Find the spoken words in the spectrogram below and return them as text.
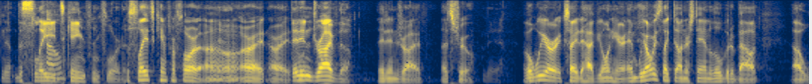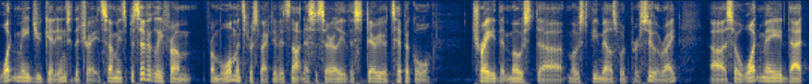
No. The Slades Oh. came from Florida. The Slades came from Florida. Oh, all right. All right. They didn't drive, though. They didn't drive. That's true. But we are excited to have you on here. And we always like to understand a little bit about uh, what made you get into the trade. So, I mean, specifically from from a woman's perspective, it's not necessarily the stereotypical trade that most uh, most females would pursue, right? Uh, so, what made that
